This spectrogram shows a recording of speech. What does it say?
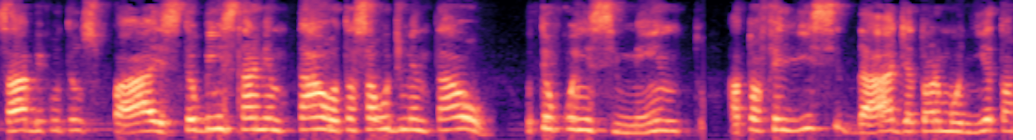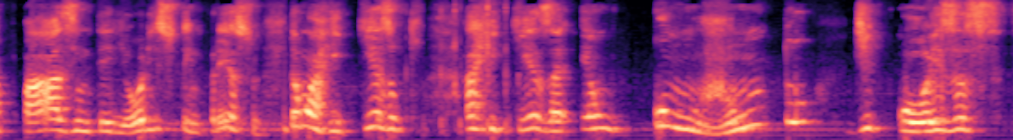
sabe, com teus pais, teu bem-estar mental, a tua saúde mental, o teu conhecimento, a tua felicidade, a tua harmonia, a tua paz interior, isso tem preço? Então a riqueza, a riqueza é um conjunto de coisas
